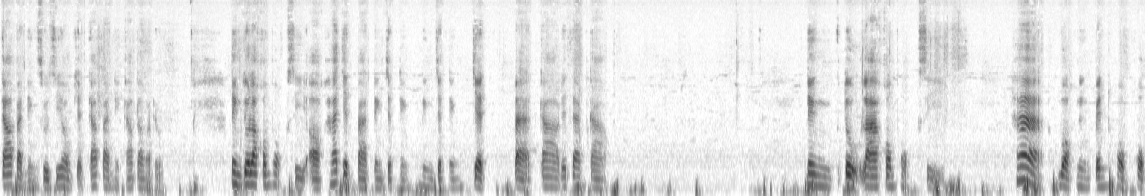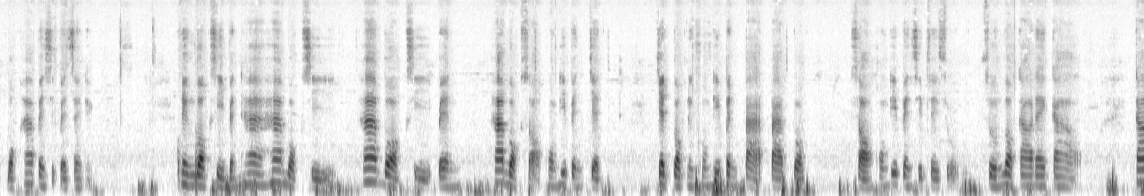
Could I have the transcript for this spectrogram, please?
เก้าแปดหนึ่งศูนย์สี่หกเจ็ดเก้าแปดหนึ่งเก้าแปดมาดูหนึ่งตุลาคมหกสี่ออกห้าเจ็ดแปดหนึ่งเจ็ดหนึ่งหนึ่งเจ็ดหนึ่งเจ็ดแปดเก้าได้แต้มเก้าหนึ่งตุลาคมหกสี่ห้าบวกหนึ่งเป็นหกหกบวกห้าเป็นสิบเอ็ดใส่หนึ่ง หนึ่งบวกสี่เป็นห้าห้าบวกสี่ห้าบวกสี่เป็นห้าบวกสองคงที่เป็นเจ็ดเจ็ดบวกหนึ่งคงที่เป็นแปดแปดบวกสองคงที่เป็นสิบเศษศูนย์ศูนย์บวกเก้าได้เก้าเก้า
